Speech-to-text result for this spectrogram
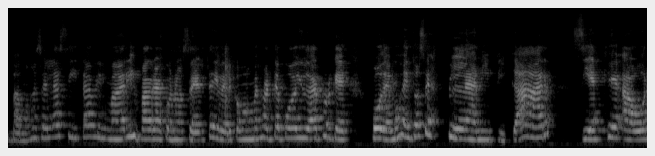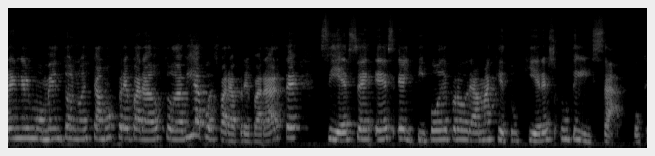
vamos a hacer la cita, Vilmari, para conocerte y ver cómo mejor te puedo ayudar, porque podemos entonces planificar si es que ahora en el momento no estamos preparados todavía, pues para prepararte si ese es el tipo de programa que tú quieres utilizar, ¿ok?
